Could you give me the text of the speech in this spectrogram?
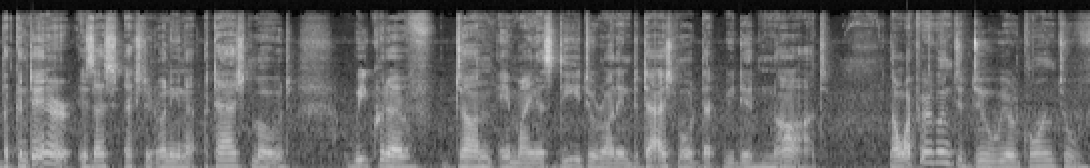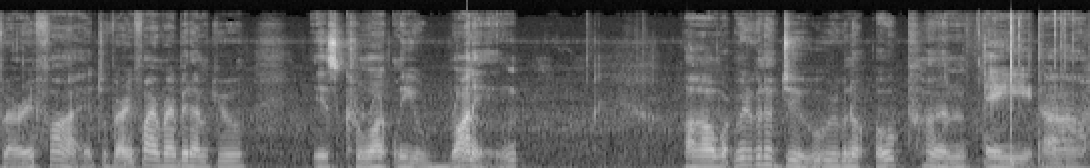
the container is actually running in an attached mode. We could have done a minus d to run in detached mode that we did not. Now what we're going to do we are going to verify. To verify RabbitMQ is currently running. Uh, what we're gonna do we're gonna open a uh,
